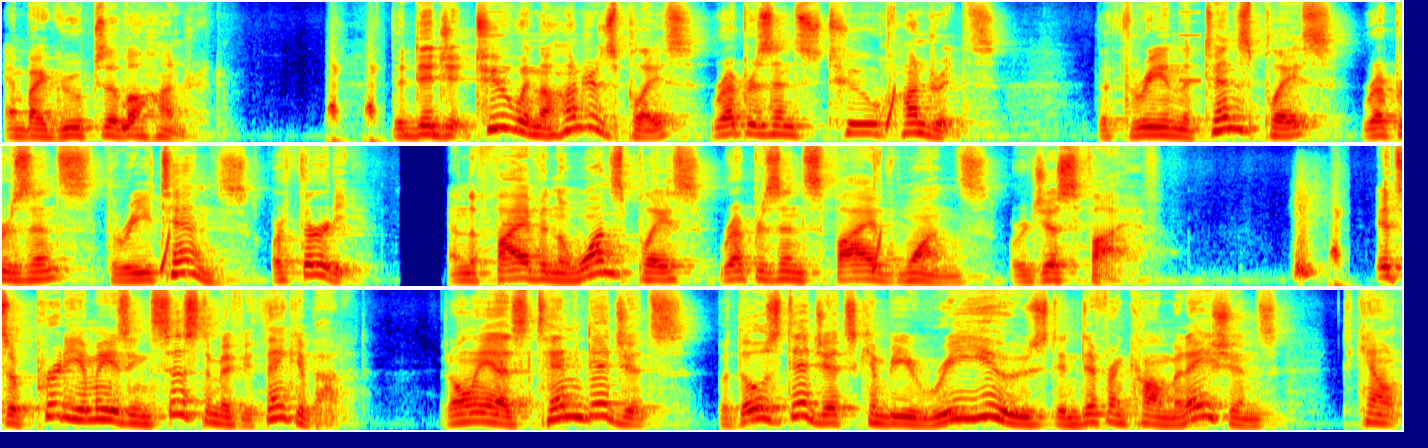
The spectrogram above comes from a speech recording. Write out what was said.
and by groups of 100. The digit 2 in the hundreds place represents two hundreds. The 3 in the tens place represents three tens, or 30. And the 5 in the ones place represents five ones, or just 5. It's a pretty amazing system if you think about it. It only has 10 digits, but those digits can be reused in different combinations to count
